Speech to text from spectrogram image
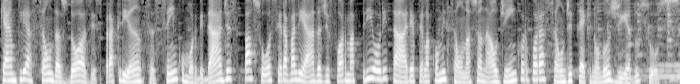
que a ampliação das doses para crianças sem comorbidades passou a ser avaliada de forma prioritária pela Comissão Nacional de Incorporação de Tecnologia do SUS.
